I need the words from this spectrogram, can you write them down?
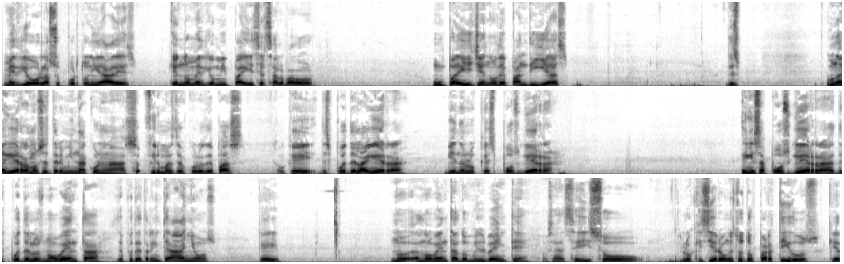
me dio las oportunidades que no me dio mi país, El Salvador. Un país lleno de pandillas. Una guerra no se termina con las firmas de acuerdo de paz. ¿ok? Después de la guerra viene lo que es posguerra. En esa posguerra, después de los 90, después de 30 años, ¿ok? 90 al 2020, o sea, se hizo lo que hicieron estos dos partidos, que,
